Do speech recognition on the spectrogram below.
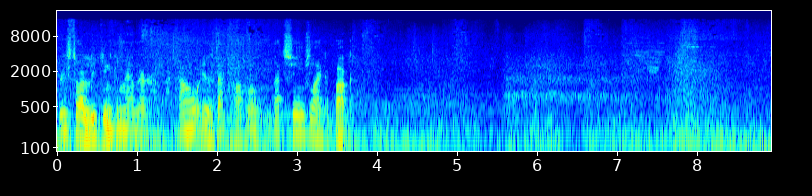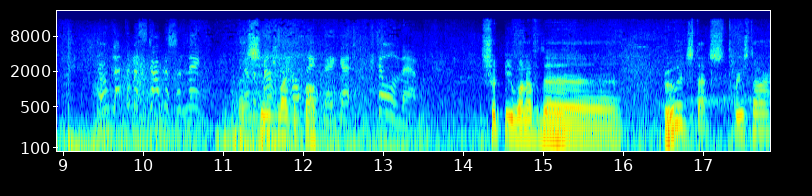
Three star Legion commander. How is that possible? That seems like a bug. Don't let them establish a link. That Doesn't seems like a bug. They get, kill them. It should be one of the druids that's three star.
